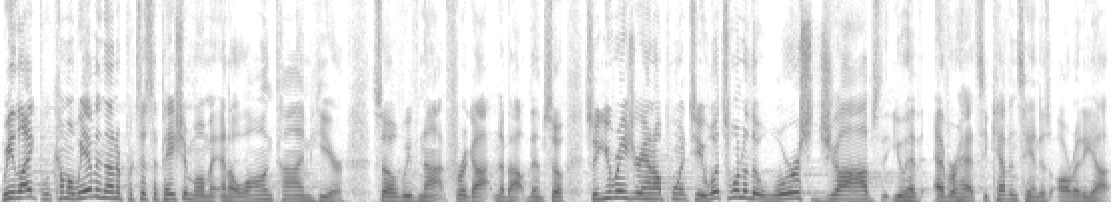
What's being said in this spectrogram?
We like, come on, we haven't done a participation moment in a long time here. So we've not forgotten about them. So, so you raise your hand, I'll point to you. What's one of the worst jobs that you have ever had? See, Kevin's hand is already up.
